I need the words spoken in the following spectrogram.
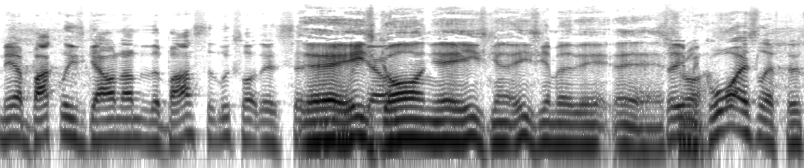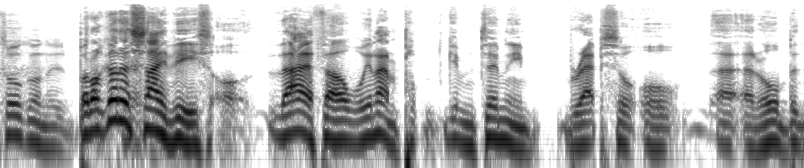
Now Buckley's going under the bus. It looks like they're Yeah, he's go. gone. Yeah, he's going. He's going to be there. Yeah, See, right. McGuire's left. It's all going to. But I've got to say this: the AFL, we don't give them too many reps or, or uh, at all, but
